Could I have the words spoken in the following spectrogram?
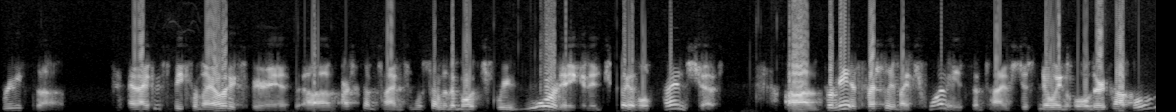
threesome, and I can speak from my own experience, um, are sometimes some of the most rewarding and enjoyable friendships. Um, for me, especially in my 20s, sometimes just knowing older couples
